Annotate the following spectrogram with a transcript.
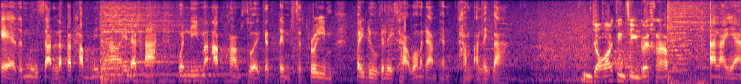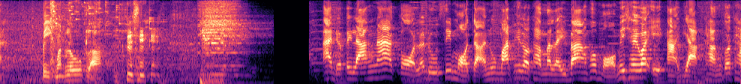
แก่จนมือสั่นแล้วก็ทำไม่ได้นะคะ วันนี้มาอัพความสวยกันเต็มสตรีม ไปดูกันเลยค่ะว่ามาดามแพมทำอะไรบ้าง ย้อยจริง ๆ ด้วยครับ อะไรอะ ปีกมดลูกเหรออะ เดี๋ยวไปล้างหน้าก่อนแล้วดูซิหมอจะอนุมัติให้เราทำอะไรบ้าง เพราะหมอไม่ใช่ว่าเอะอะอยากทำก็ท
